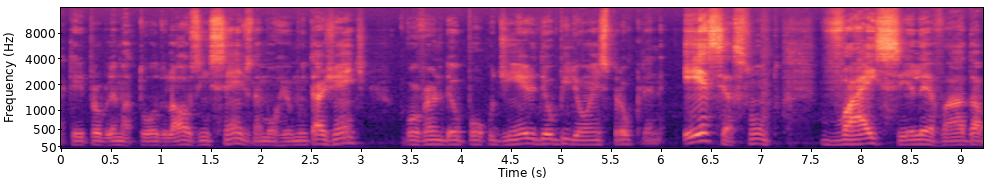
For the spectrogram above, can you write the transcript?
aquele problema todo lá, os incêndios, né? morreu muita gente, o governo deu pouco dinheiro e deu bilhões para a Ucrânia. Esse assunto vai ser levado, a,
